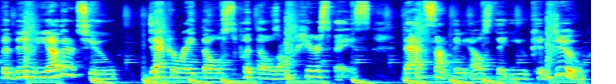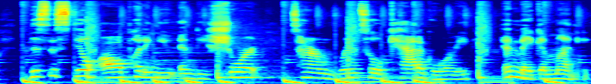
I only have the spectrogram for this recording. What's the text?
but then the other two decorate those, put those on Peerspace. That's something else that you could do. This is still all putting you in the short term rental category and making money.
